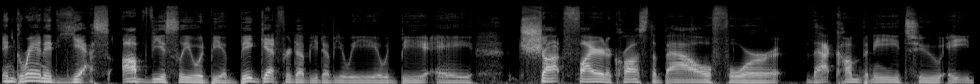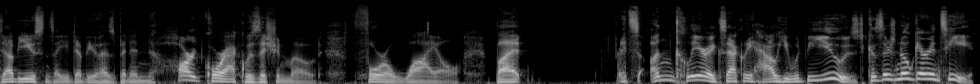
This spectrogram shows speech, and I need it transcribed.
And granted, yes, obviously it would be a big get for WWE. It would be a shot fired across the bow for that company to AEW since AEW has been in hardcore acquisition mode for a while. But it's unclear exactly how he would be used because there's no guarantee.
